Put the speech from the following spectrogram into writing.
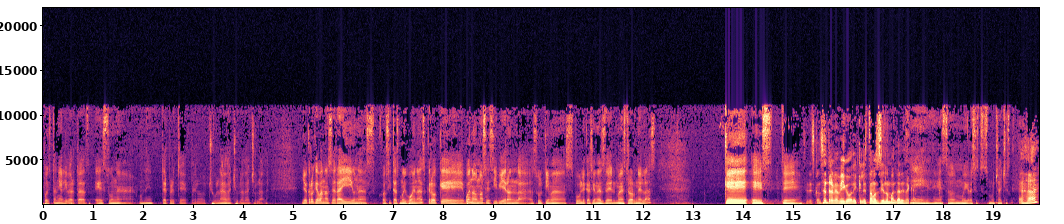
pues Tania Libertad es una, una intérprete, pero chulada, chulada, chulada. Yo creo que van a hacer ahí unas cositas muy buenas. Creo que, bueno, no sé si vieron las últimas publicaciones del maestro Ornelas, que este... Se desconcentra mi amigo de que le estamos haciendo maldades acá. Sí, son muy graciosos estos muchachos. Ajá.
